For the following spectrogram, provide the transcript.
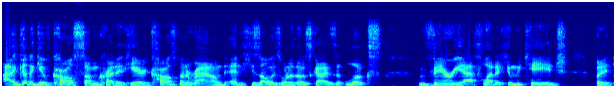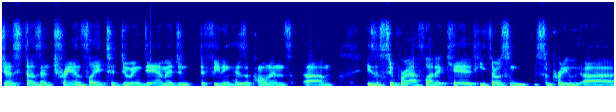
I got to give Carl some credit here. Carl's been around and he's always one of those guys that looks very athletic in the cage, but it just doesn't translate to doing damage and defeating his opponents. Um, he's a super athletic kid. He throws some some pretty uh,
